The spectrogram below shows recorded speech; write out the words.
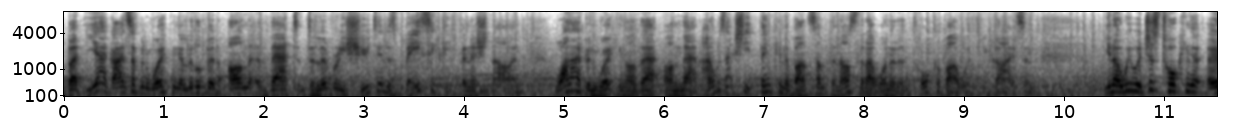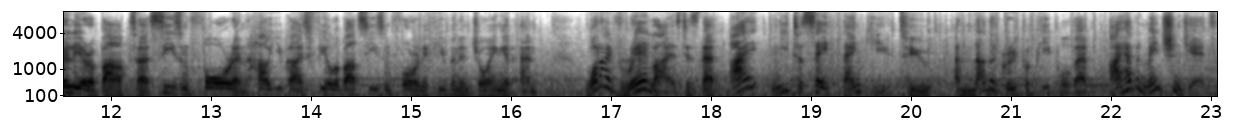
but yeah, guys, I've been working a little bit on that delivery chute. It is basically finished now, and while I've been working on that, on that, I was actually thinking about something else that I wanted to talk about with you guys, and you know, we were just talking earlier about uh, season four and how you guys feel about season four and if you've been enjoying it. And what I've realized is that I need to say thank you to another group of people that I haven't mentioned yet.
